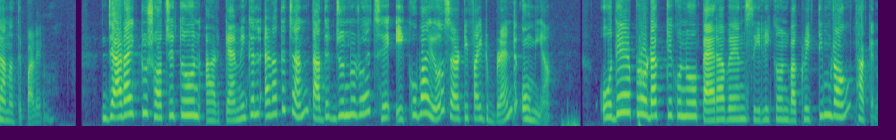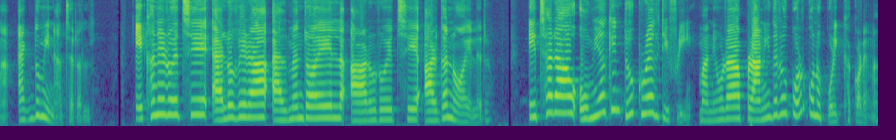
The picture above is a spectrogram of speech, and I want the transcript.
জানাতে পারেন। যারা একটু সচেতন আর কেমিক্যাল এড়াতে চান, তাদের জন্য রয়েছে ইকোবায়ো সার্টিফাইড ব্র্যান্ড ওমিয়া ওদের প্রোডাক্টে কোনো প্যারাবেন সিলিকন বা কৃত্রিম রং থাকে না, একদমই ন্যাচারাল এখানে রয়েছে অ্যালোভেরা অ্যালমন্ড অয়েল আরও রয়েছে আর্গান অয়েলের এছাড়াও ওমিয়া কিন্তু ক্রুয়েলটি ফ্রি মানে ওরা প্রাণীদের উপর কোনো পরীক্ষা করে না।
